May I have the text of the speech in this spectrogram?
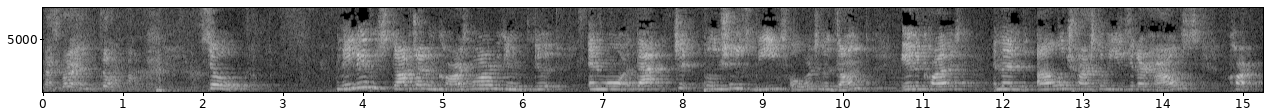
That's right. Them. So maybe if we stop driving cars more, we can do it, and more that pollution just leaks over to the dump, and it causes, and then all the trash that we use at our house ca-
